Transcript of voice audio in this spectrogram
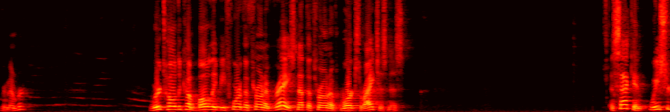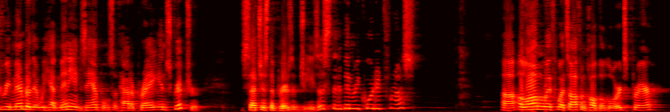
remember? We're told to come boldly before the throne of grace, not the throne of works righteousness. Second, we should remember that we have many examples of how to pray in Scripture, such as the prayers of Jesus that have been recorded for us, uh, along with what's often called the Lord's Prayer,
